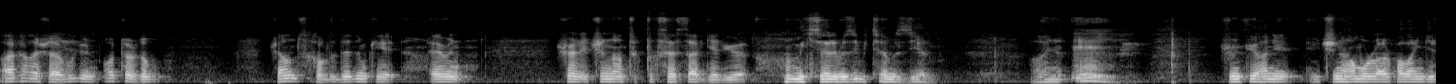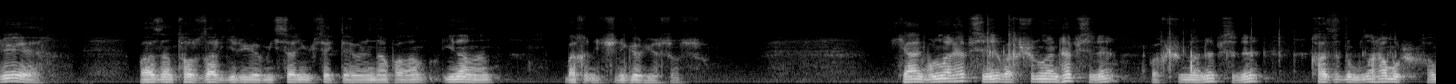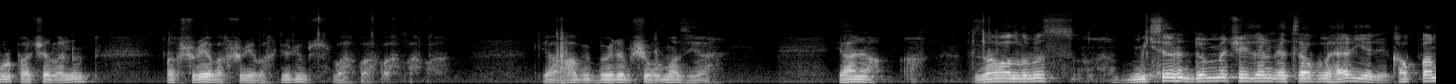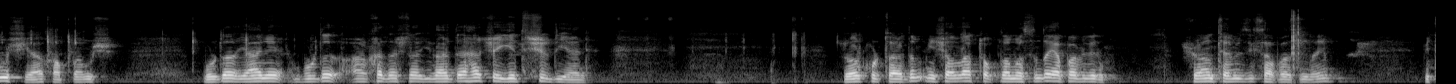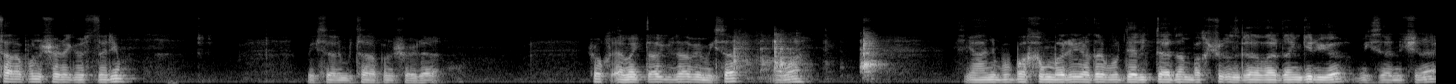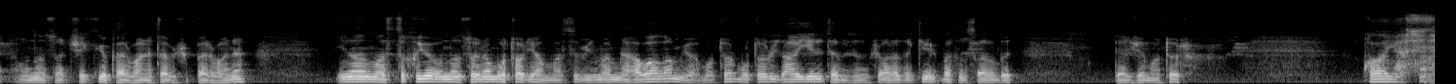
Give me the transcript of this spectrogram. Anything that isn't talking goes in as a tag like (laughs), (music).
Arkadaşlar bugün oturdum. Canım sıkıldı. Dedim ki evin şöyle içinden tık tık sesler geliyor. (laughs) Mikserimizi bir temizleyelim. Aynen. (clears throat) Çünkü hani içine hamurlar falan giriyor ya. Bazen tozlar giriyor mikserin yüksek devrinden falan. İnanın bakın içini görüyorsunuz. Yani bunlar hepsini bak şunların hepsini bak şunların hepsini kazıdım. Bunlar hamur. Hamur parçalarının bak şuraya bak şuraya bak görüyor musun? Bak bak bak bak bak. Ya abi böyle bir şey olmaz ya. Yani zavallımız mikserin dönme şeylerin etrafı her yeri kaplamış ya kaplamış. Burada yani burada arkadaşlar ileride her şey yetişirdi yani. Zor kurtardım. İnşallah toplamasını da yapabilirim. Şu an temizlik safhasındayım. Bir tarafını şöyle göstereyim. Mikserin bir tarafını şöyle. Çok emektar güzel bir mikser ama yani bu bakımları ya da bu deliklerden bak şu ızgaralardan giriyor mikserin içine. Ondan sonra çekiyor pervane tabii şu pervane. İnanılmaz tıkıyor. Ondan sonra motor yanması bilmem ne hava alamıyor motor. Motoru daha yeni temizledim. Şu aradaki bakın sarıldı. DC motor. Kolay gelsin.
